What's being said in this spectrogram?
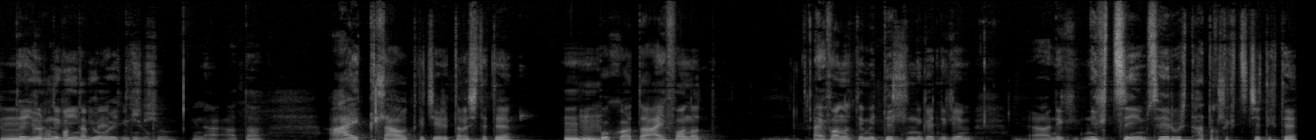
Тэгээ ер нь нэг юм юу байдаг гэдэг юм шүү. Энэ одоо iCloud гэж яриад байгаа шүү дээ, тий. Бүх одоо iPhone-ууд iPhone-уудын мэдээлэл нэгээд нэг юм нэг нэгдсэн юм серверт хадгалагдчихэдэг тий.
